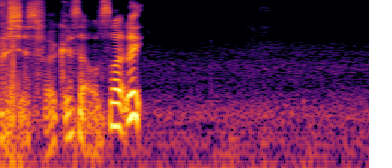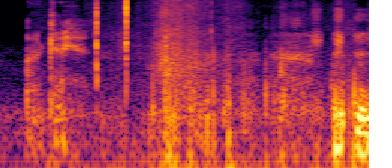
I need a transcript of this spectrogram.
Let's just focus that one slightly. Okay. Okay,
